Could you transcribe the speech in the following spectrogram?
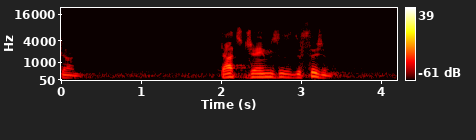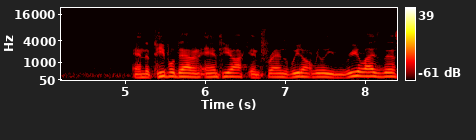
done. That's James's decision. And the people down in Antioch and friends, we don't really realize this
